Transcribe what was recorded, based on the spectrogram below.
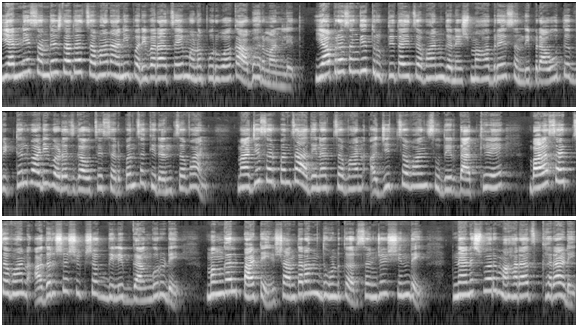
यांनी संदेशदादा चव्हाण आणि परिवाराचे मनपूर्वक आभार मानलेत. याप्रसंगी तृप्तीताई चव्हाण गणेश महाबरे संदीप राऊत विठ्ठलवाडी वडसगावचे सरपंच किरण चव्हाण माजी सरपंच आदिनाथ चव्हाण अजित चव्हाण सुधीर दातखिळे बाळासाहेब चव्हाण आदर्श शिक्षक दिलीप गांगुर्डे मंगल पाटे शांताराम धोंडकर संजय शिंदे ज्ञानेश्वर महाराज खराडे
